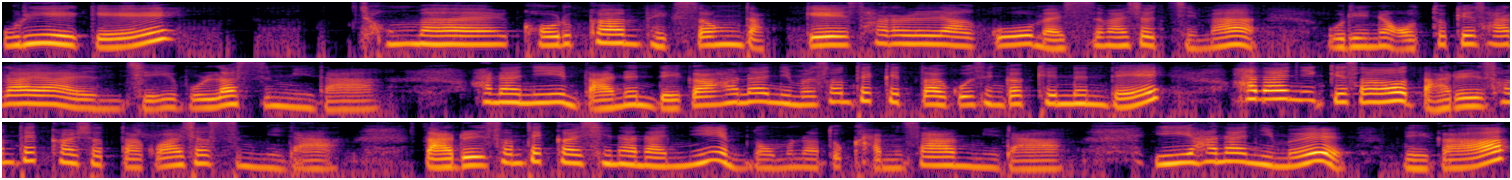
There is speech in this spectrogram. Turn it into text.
우리에게 정말 거룩한 백성답게 살으라고 말씀하셨지만 우리는 어떻게 살아야 하는지 몰랐습니다. 하나님, 나는 내가 하나님을 선택했다고 생각했는데 하나님께서 나를 선택하셨다고 하셨습니다. 나를 선택하신 하나님 너무나도 감사합니다. 이 하나님을 내가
